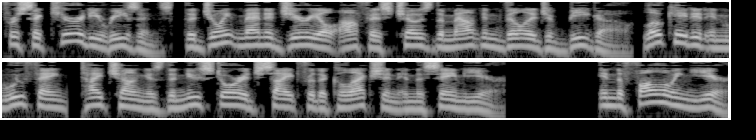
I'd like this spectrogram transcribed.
For security reasons, the Joint Managerial Office chose the mountain village of Beigou, located in Wufeng, Taichung as the new storage site for the collection in the same year. In the following year,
